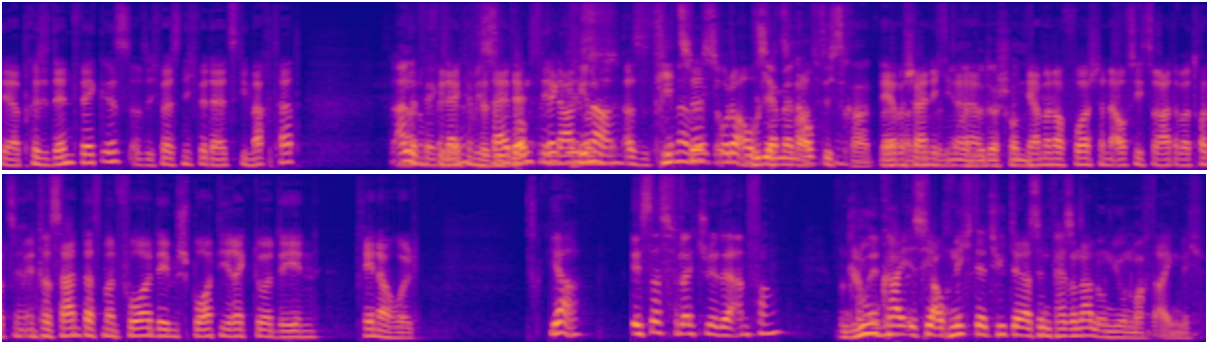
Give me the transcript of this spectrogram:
der Präsident weg ist. Also ich weiß nicht, wer da jetzt die Macht hat. Alle Ahnung, weg. Vielleicht haben die Cyborgs den Namen ist. Trainer, übernommen. also Trainer Vizes oder Gut, die haben ja einen Aufsichtsrat? Aufsichtsrat. ne? Ja, wahrscheinlich. Also ähm, wird er schon. Die haben ja noch Vorstand, Aufsichtsrat, aber trotzdem interessant, dass man vor dem Sportdirektor den Trainer holt. Ja. Ist das vielleicht schon wieder der Anfang? Und Luhukai ist ja auch nicht der Typ, der das in Personalunion macht eigentlich.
